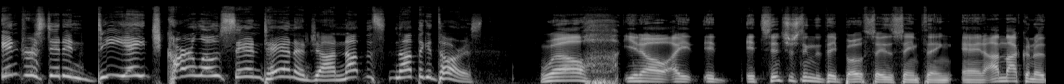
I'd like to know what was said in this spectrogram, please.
interested in DH Carlos Santana. John, not the not the guitarist. Well, you know, I it it's interesting that they both say the same thing, and I'm not gonna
